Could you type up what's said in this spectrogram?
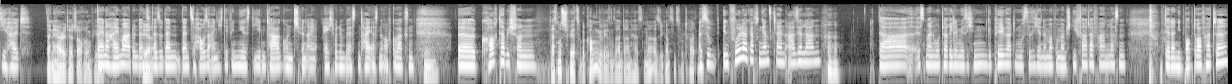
die halt deine Heritage auch irgendwie? deine Heimat und dein, Ja. also dein, dein Zuhause eigentlich definierst jeden Tag und ich bin echt mit dem besten Thai-Essen aufgewachsen. Hm. Äh, kocht habe ich schon Das muss schwer zu bekommen gewesen sein da in Hessen, ne? Also die ganzen Zutaten. Also in Fulda gab es einen ganz kleinen Asialaden. Da ist meine Mutter regelmäßig hingepilgert. Die musste sich dann immer von meinem Stiefvater fahren lassen, der dann die Bock drauf hatte.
